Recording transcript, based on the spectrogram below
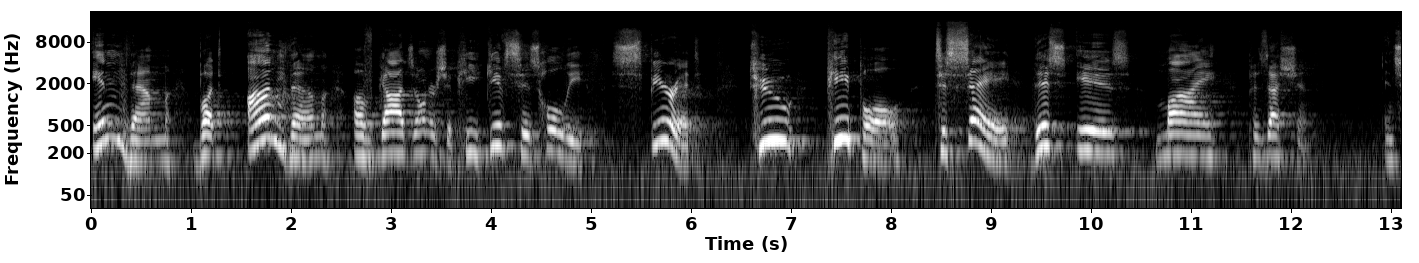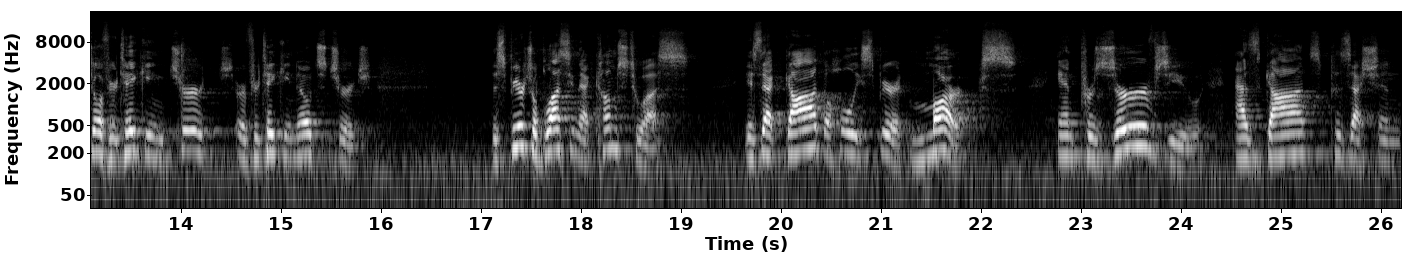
in them, but on them of God's ownership. He gives His Holy Spirit to people to say, This is my possession. And so, if you're taking church, or if you're taking notes, church, the spiritual blessing that comes to us is that God, the Holy Spirit, marks and preserves you as God's possession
